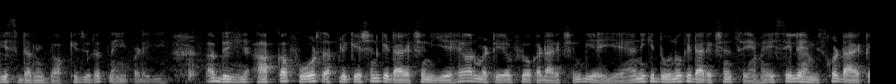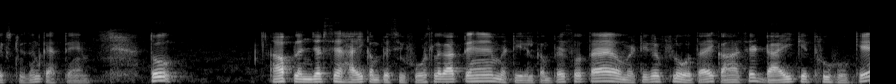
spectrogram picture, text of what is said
इस डमी ब्लॉक की ज़रूरत नहीं पड़ेगी। अब देखिए, आपका फोर्स एप्लीकेशन की डायरेक्शन ये है और मटेरियल फ्लो का डायरेक्शन भी यही है, यानी कि दोनों की डायरेक्शन सेम है, इसीलिए हम इसको डायरेक्ट एक्सट्रूजन कहते हैं। तो आप प्लंजर से हाई कंप्रेसिव फोर्स लगाते हैं, मटेरियल कंप्रेस होता है और मटेरियल फ्लो होता है कहाँ से? डाई के थ्रू होके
